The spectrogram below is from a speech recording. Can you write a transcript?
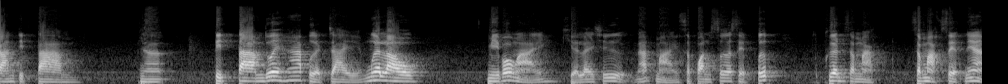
การติดตามนะฮะติดตามด้วย 5 เปิดใจ เมื่อเรามีเป้าหมายเขียนรายชื่อ นัดหมายสปอนเซอร์เสร็จปุ๊บเพื่อนสมัคร สมัครเสร็จเนี่ย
